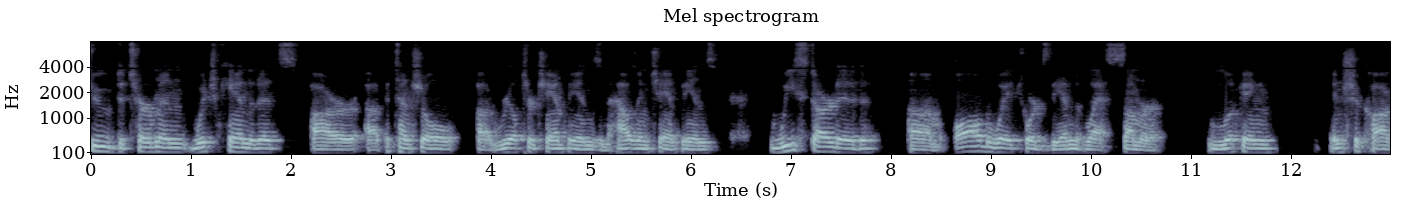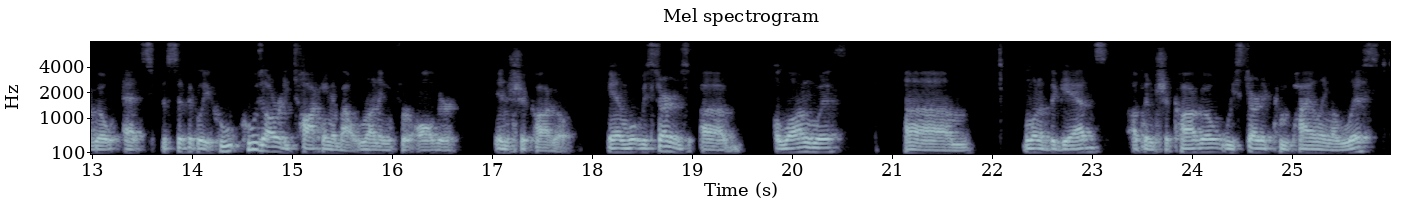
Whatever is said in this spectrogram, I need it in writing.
to determine which candidates are uh, potential uh, realtor champions and housing champions, we started um, all the way towards the end of last summer looking in Chicago at specifically who, who's already talking about running for Alder in Chicago. And what we started is, uh, along with um, one of the GADs up in Chicago, we started compiling a list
